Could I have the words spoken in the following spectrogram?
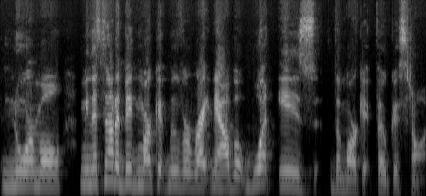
normal. I mean, it's not a big market mover right now, but what is the market focused on?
